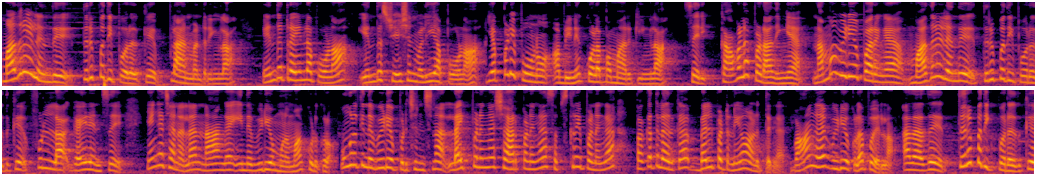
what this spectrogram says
மதுரையிலேருந்து திருப்பதி போகிறதுக்கு பிளான் பண்ணுறீங்களா எந்த ட்ரெயினில் போகலாம் எந்த ஸ்டேஷன் வழியாக போகலாம் எப்படி போகணும் அப்படின்னு குழப்பமாக இருக்கீங்களா? சரி கவலைப்படாதீங்க. நம்ம வீடியோ பாருங்கள் மதுரையிலேருந்து திருப்பதி போகிறதுக்கு ஃபுல்லாக கைடன்ஸு எங்கள் சேனலில் நாங்கள் இந்த வீடியோ மூலமாக கொடுக்குறோம். உங்களுக்கு இந்த வீடியோ பிடிச்சிருந்துச்சுன்னா லைக் பண்ணுங்கள் ஷேர் பண்ணுங்கள் சப்ஸ்கிரைப் பண்ணுங்கள் பக்கத்தில் இருக்க பெல் பட்டனையும் அழுத்துங்க. வாங்க வீடியோக்குள்ளே போயிடலாம். அதாவது திருப்பதிக்கு போகிறதுக்கு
